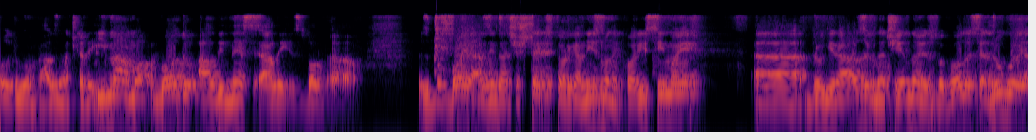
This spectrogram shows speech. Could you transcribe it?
o drugom razlogu, znači kada imamo vodu, ali, ne, ali zbog, zbog bojazni da će štetiti organizmu, ne koristimo je. Drugi razlog, znači jedno je zbog bolesti, a drugo je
